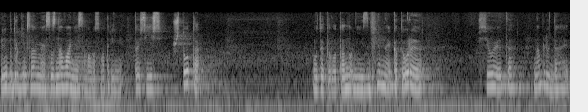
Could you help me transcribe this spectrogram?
Либо, другими словами, осознавание самого смотрения. То есть есть что-то, вот это вот оно неизменное, которое все это наблюдает.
